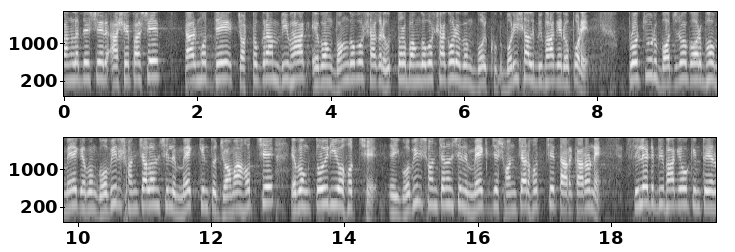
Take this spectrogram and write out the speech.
বাংলাদেশের আশেপাশে, তার মধ্যে চট্টগ্রাম বিভাগ এবং বঙ্গোপসাগর, উত্তর বঙ্গোপসাগর এবং বরিশাল বিভাগের ওপরে। প্রচুর বজ্রগর্ভ মেঘ এবং গভীর সঞ্চালনশীল মেঘ কিন্তু জমা হচ্ছে এবং তৈরিও হচ্ছে। এই গভীর সঞ্চালনশীল মেঘ যে সঞ্চার হচ্ছে তার কারণে সিলেট বিভাগেও কিন্তু এর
